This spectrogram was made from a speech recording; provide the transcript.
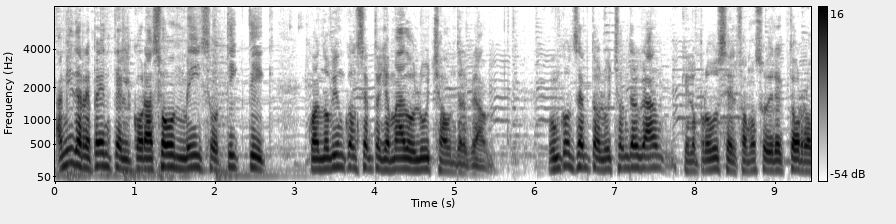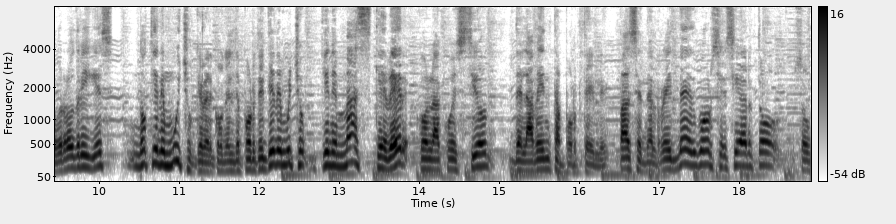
A mí de repente el corazón me hizo tic-tic cuando vi un concepto llamado lucha underground un concepto de lucha underground que lo produce el famoso director Robert Rodríguez, no tiene mucho que ver con el deporte, tiene, mucho, tiene más que ver con la cuestión de la venta por tele. Pasa en el Red Network, si es cierto, son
